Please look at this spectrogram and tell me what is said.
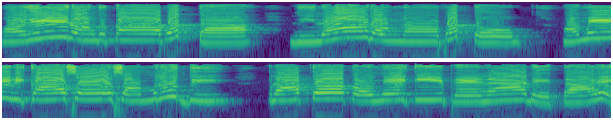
હરે રંગ કા પત્તા લીલા રંગનો પત્તો हमें विकास और समृद्धि प्राप्त करने की प्रेरणा देता है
